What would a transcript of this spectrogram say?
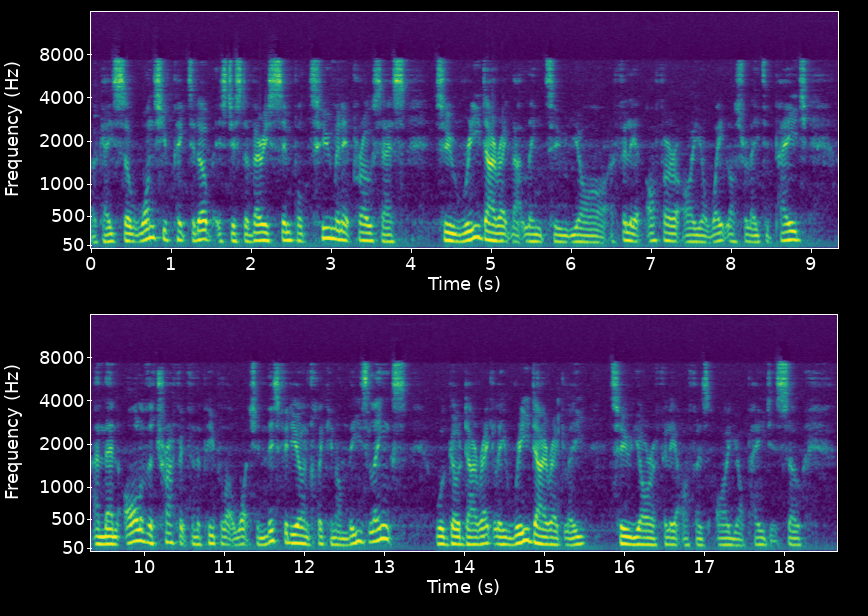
Okay, so once you've picked it up, it's just a very simple two minute process to redirect that link to your affiliate offer or your weight loss related page. And then all of the traffic from the people that are watching this video and clicking on these links will go directly, redirectly to your affiliate offers or your pages. So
